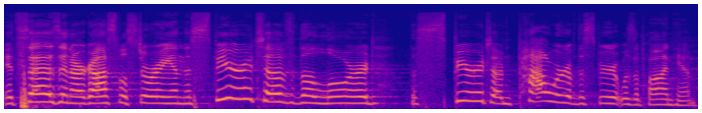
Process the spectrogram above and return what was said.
It says in our gospel story, and the Spirit of the Lord, the Spirit and power of the Spirit was upon him.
